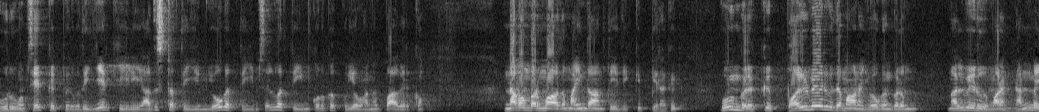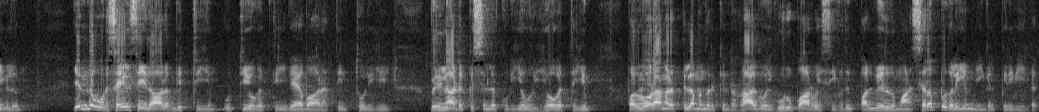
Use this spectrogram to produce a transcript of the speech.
குருவும் சேர்க்கை பெறுவது இயற்கையிலே அதிர்ஷ்டத்தையும் யோகத்தையும் செல்வத்தையும் கொடுக்கக்கூடிய ஒரு அமைப்பாக இருக்கும். நவம்பர் மாதம் ஐந்தாம் தேதிக்கு பிறகு உங்களுக்கு பல்வேறு விதமான யோகங்களும் பல்வேறு விதமான நன்மைகளும் எந்த ஒரு செயல் செய்தாலும் வெற்றியும் உத்தியோகத்தில் வியாபாரத்தில் தொழிலில் வெளிநாட்டுக்கு செல்லக்கூடிய ஒரு யோகத்தையும் பதினோராம் இடத்தில் அமர்ந்திருக்கின்ற ராகுவை குரு பார்வை செய்வது பல்வேறு விதமான சிறப்புகளையும் நீங்கள் பெறுவீர்கள்.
